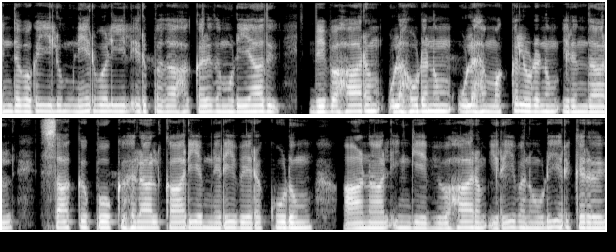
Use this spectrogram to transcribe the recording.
எந்த வகையிலும் நேர்வழியில் இருப்பதாக கருத முடியாது. விவகாரம் உலகுடனும் உலக மக்களுடனும் இருந்தால் சாக்கு போக்குகளால் காரியம் நிறைவேறக்கூடும். ஆனால் இங்கே விவகாரம் இறைவனோடு இருக்கிறது.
